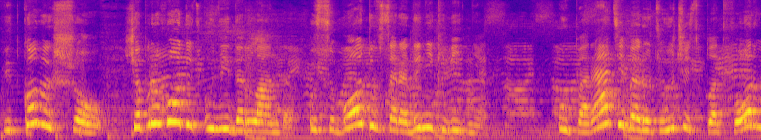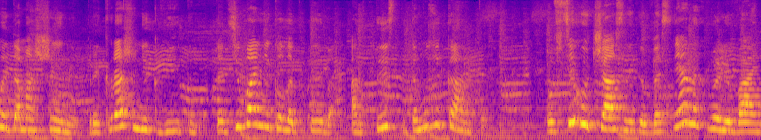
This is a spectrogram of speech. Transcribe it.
квіткових шоу, що проходить у Нідерландах у суботу в середині квітня. У параді беруть участь платформи та машини, прикрашені квітами, танцювальні колективи, артисти та музиканти. У всіх учасників весняне хвилювання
